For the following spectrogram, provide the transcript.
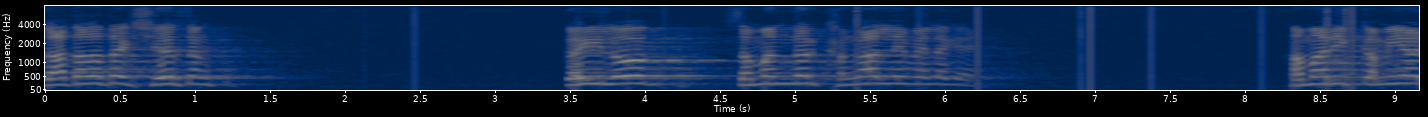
जाता जाता एक शेर सांगतो. कई लोग समंदर खंगालने में लगे हमारी कमियां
